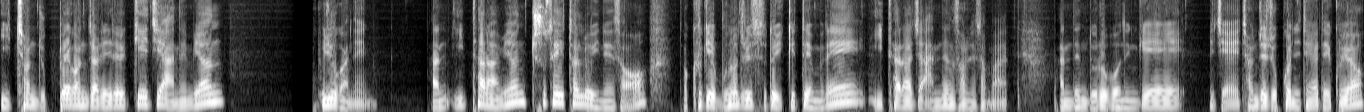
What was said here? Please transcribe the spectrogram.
2,600원짜리를 깨지 않으면 보유 가능. 단 이탈하면 추세 이탈로 인해서 더 크게 무너질 수도 있기 때문에 이탈하지 않는 선에서만 반등 누려보는 게 이제 전제 조건이 돼야 되고요.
